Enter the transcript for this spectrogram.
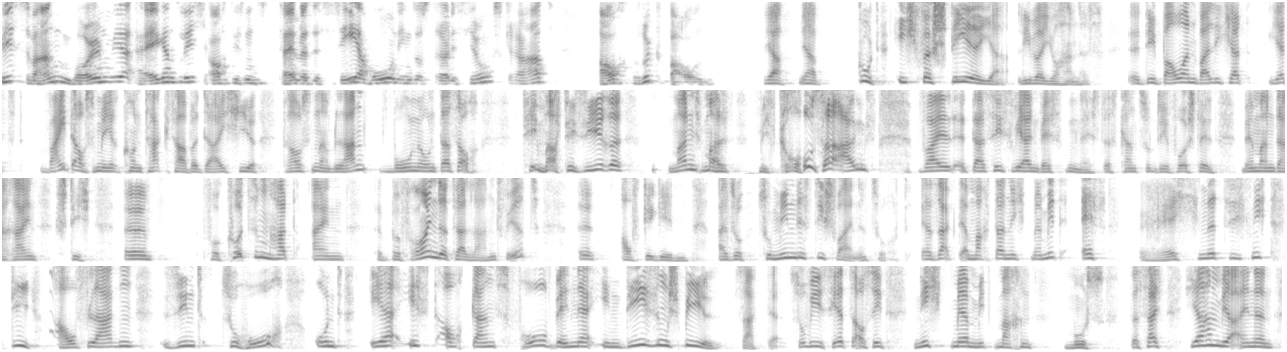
bis wann wollen wir eigentlich auch diesen teilweise sehr hohen Industrialisierungsgrad auch rückbauen. Ja, ja, gut. Ich verstehe ja, lieber Johannes, äh, die Bauern, weil ich ja jetzt weitaus mehr Kontakt habe, da ich hier draußen am Land wohne und das auch thematisiere, manchmal mit großer Angst, weil äh, das ist wie ein Wespennest. Das kannst du dir vorstellen, wenn man da reinsticht. Äh, vor kurzem hat ein befreundeter Landwirt äh, aufgegeben. Also zumindest die Schweinezucht. Er sagt, er macht da nicht mehr mit. Es rechnet sich nicht. Die Auflagen sind zu hoch und er ist auch ganz froh, wenn er in diesem Spiel, sagt er, so wie es jetzt aussieht, nicht mehr mitmachen muss. Das heißt, hier haben wir einen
